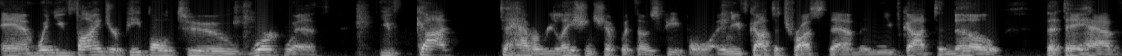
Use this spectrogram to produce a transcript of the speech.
And when you find your people to work with, you've got to have a relationship with those people and you've got to trust them and you've got to know that they have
